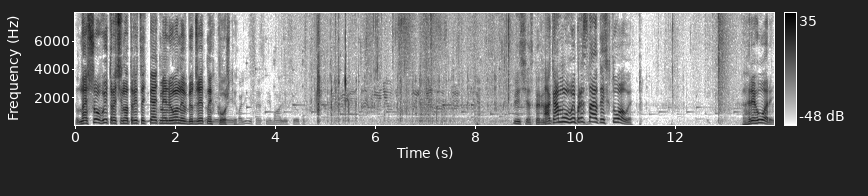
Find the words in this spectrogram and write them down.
На що витрачено 35 мільйонів бюджетних коштів. Все. Він зараз перед. А кому? Ви представтесь, хто ви? Григорій.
